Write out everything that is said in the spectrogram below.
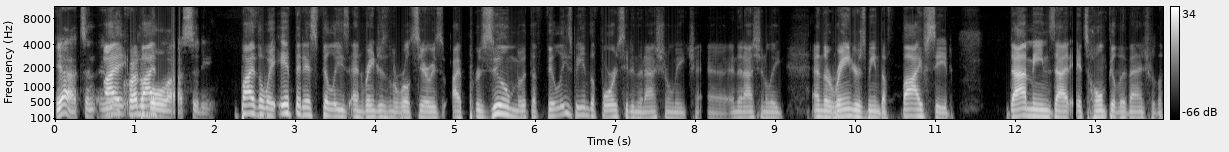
yeah, it's an, an by, incredible by, uh, city. By the way, if it is Phillies and Rangers in the World Series, I presume with the Phillies being the four seed in the National League, uh, in the National League, and the Rangers being the five seed, that means that it's home field advantage for the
